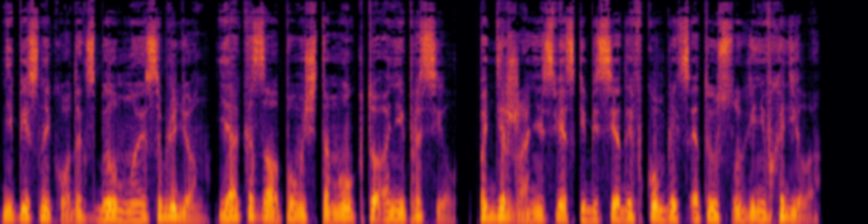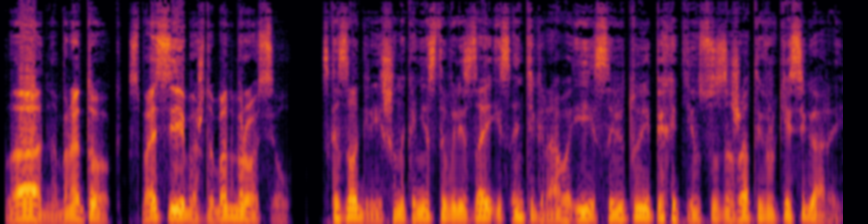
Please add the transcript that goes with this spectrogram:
Неписанный кодекс был мною соблюден. Я оказал помощь тому, кто о ней просил. Поддержание светской беседы в комплекс этой услуги не входило. «Ладно, браток, спасибо, что подбросил», — сказал Гриша, наконец-то вылезая из антиграва и салютуя пехотинцу, зажатой в руке сигарой.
